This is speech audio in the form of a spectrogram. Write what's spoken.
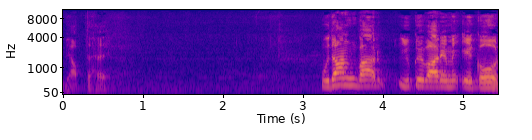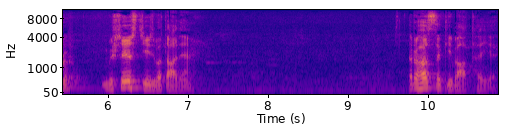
व्याप्त है। उदान वायु के बारे में एक और विशेष चीज़ बता दें। रहस्य की बात है ये।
